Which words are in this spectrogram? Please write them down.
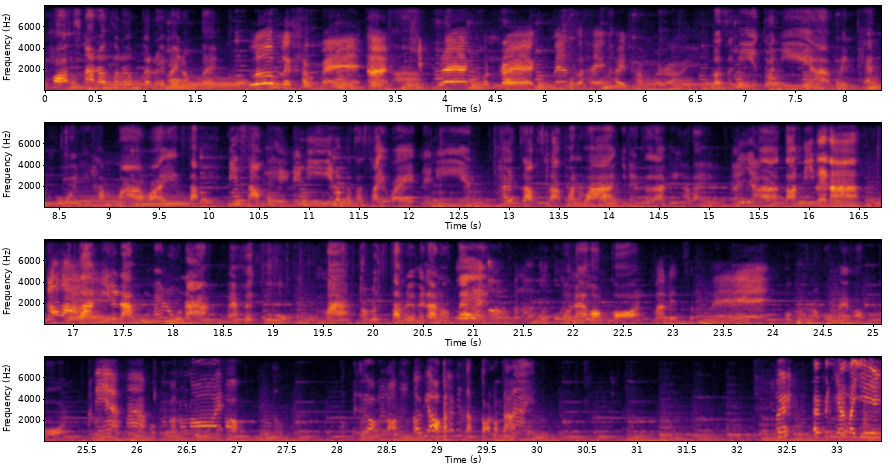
เพราะฉะนั้นเราจะเริ่มกันเลยไหมน้องแต่ เริ่มเลยค่ะแม่ อะอะคลิปแรกคนแรกแม่จะให้ใครทำอะไร เราจะมีตัวนี้อะเป็นแผ่นโพยที่ทำมาไว้สะมีสามเพลงในนี้แล้วก็จะใส่ไว้ในนี้ให้จับฉลากกันว่าอีไหนจะได้เพลงอะไรอะอย่างอ่าตามนี้เลยนะ อะไร ตามนี้เลยนะคุณไม่รู้นะคุณไม่เคยโกง มาเรามาจับเลยไหมล่ะน้องโอแตได้งออกไปแล้วเออโอนได้ออกก่อนมาเลยจ้ะแม่โอนแบบโอนได้ออกก่อนอันนี้อะห้าหกน้อยน้อยๆออกเอาเอาพี่ออกเลยเหรอเอาพี่ออกก็ให้พี่จับก่อนแล้วกันเฮ้ยใครเป็นยังมายิง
